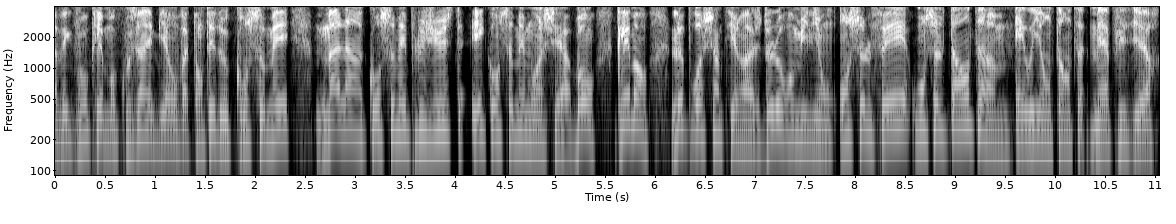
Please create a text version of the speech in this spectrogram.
Avec vous, Clément Cousin, eh bien, on va tenter de consommer malin, consommer plus juste et consommer moins cher. Bon, Clément, le prochain tirage de l'euro million, on se le fait, on se le tente Eh oui, on tente, mais à plusieurs.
